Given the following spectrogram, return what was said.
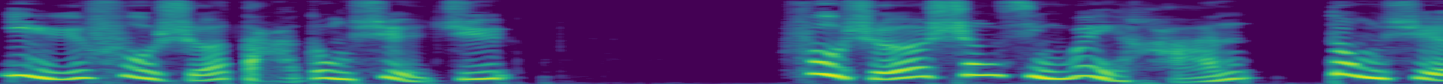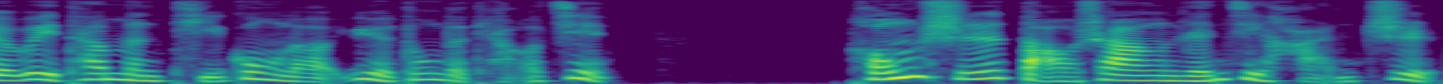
易于蝮蛇打洞穴居。蝮蛇生性畏寒，洞穴为它们提供了越冬的条件。同时，岛上人迹罕至。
